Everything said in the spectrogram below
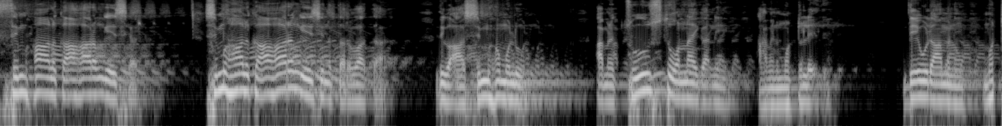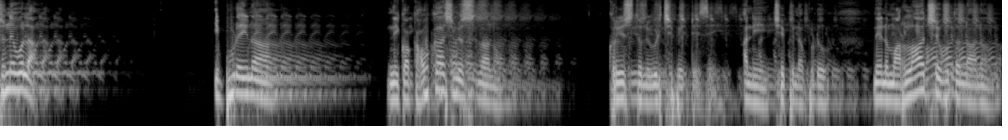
సింహాలకు ఆహారంగా వేశారు. సింహాలకు ఆహారంగా వేసిన తర్వాత ఇదిగో ఆ సింహములు ఆమెను చూస్తూ ఉన్నాయి కానీ ఆమెను ముట్టలేదు. దేవుడు ఆమెను ముట్టనివ్వలా. ఇప్పుడైనా నీకు ఒక అవకాశం ఇస్తున్నాను. క్రీస్తుని విడిచిపెట్టేసి అని చెప్పినప్పుడు నేను మరలా చెబుతున్నాను.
